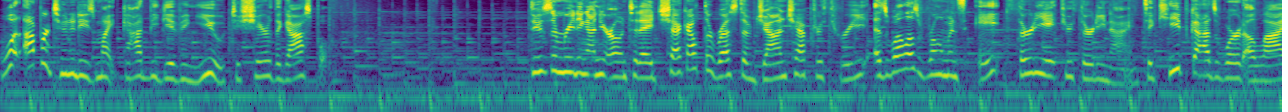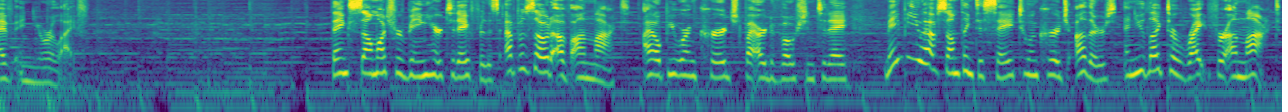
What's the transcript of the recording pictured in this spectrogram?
What opportunities might God be giving you to share the gospel? Do some reading on your own today. Check out the rest of John chapter 3 as well as Romans 8 38 through 39 to keep God's word alive in your life. Thanks so much for being here today for this episode of Unlocked. I hope you were encouraged by our devotion today. Maybe you have something to say to encourage others and you'd like to write for Unlocked.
